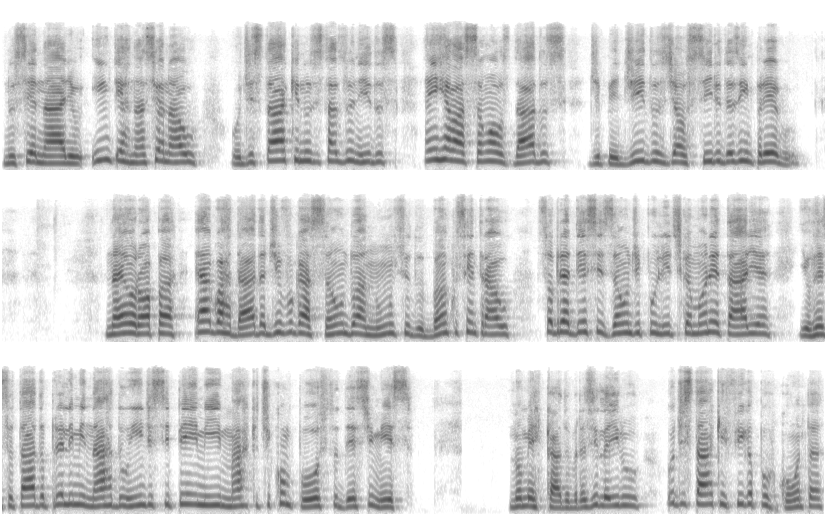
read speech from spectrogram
No cenário internacional, o destaque nos Estados Unidos é em relação aos dados de pedidos de auxílio-desemprego. Na Europa, é aguardada a divulgação do anúncio do Banco Central sobre a decisão de política monetária e o resultado preliminar do índice PMI Market Composto deste mês. No mercado brasileiro, o destaque fica por conta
